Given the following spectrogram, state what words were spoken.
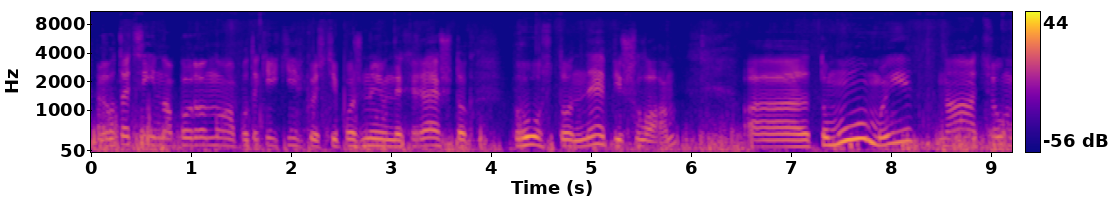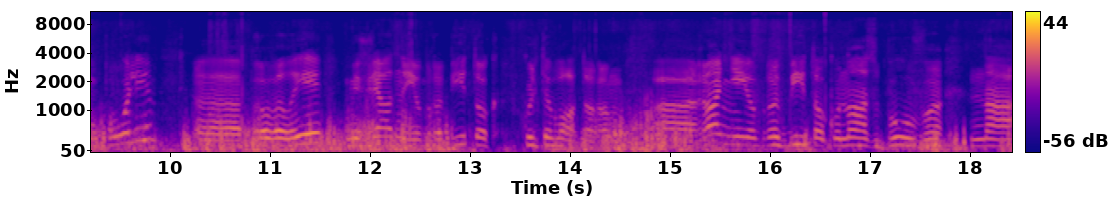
Ротаційна борона по такій кількості пожнивних решток просто не пішла. Тому ми на цьому полі провели міжрядний обробіток культиватором. Е, Ранній обробіток у нас був на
